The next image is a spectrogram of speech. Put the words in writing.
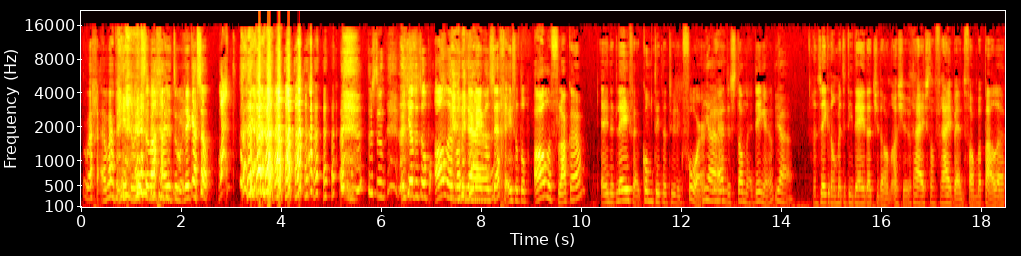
Waar, ga- waar ben je geweest en waar ga je naartoe? En ik echt zo, wat? dus toen, weet je, dus op alle, wat ik Ja. daarmee wil zeggen, is dat op alle vlakken in het leven komt dit natuurlijk voor. Ja. Hè, de standaard dingen. ja, En zeker dan met het idee dat je dan, als je reist, dan vrij bent van bepaalde,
